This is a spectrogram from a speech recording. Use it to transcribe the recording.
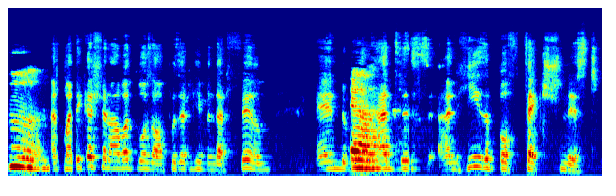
Hmm. And Mallika Sherawat was opposite him in that film. And Yeah. we had this, and he's a perfectionist.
